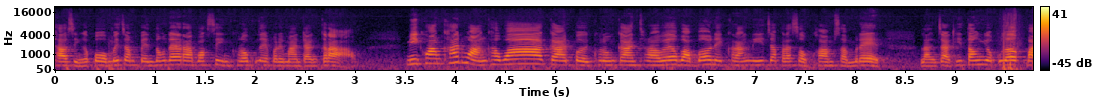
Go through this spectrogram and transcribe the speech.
ชาวสิงคโปร์ไม่จำเป็นต้องได้รับวัคซีนครบในปริมาณดังกล่าว มีความคาดหวังค่ะว่าการเปิดโครงการ Travel Bubble ในครั้งนี้จะประสบความสำเร็จ หลังจากที่ต้องยกเลิกไป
